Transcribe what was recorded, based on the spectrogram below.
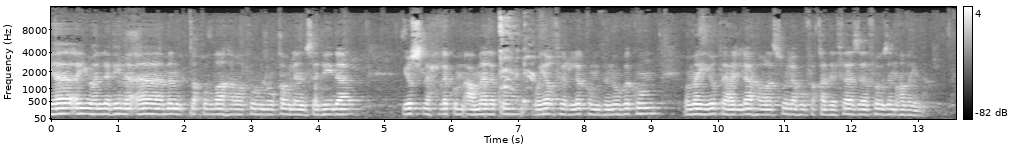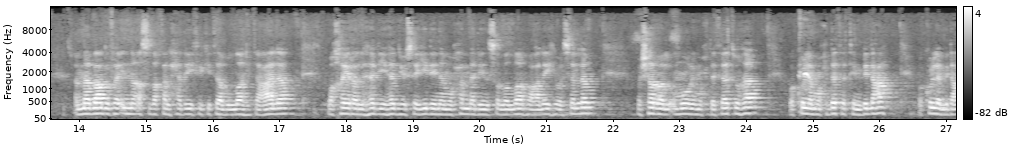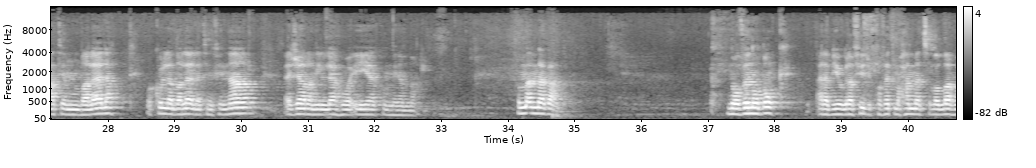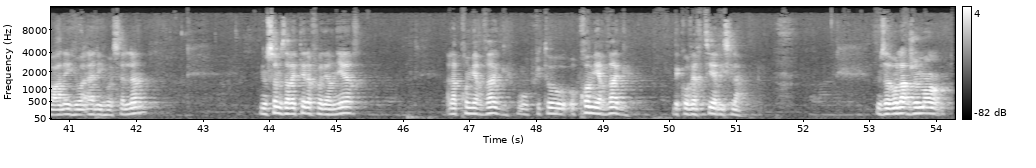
يا أيها الذين آمنوا اتقوا الله وقولوا قولا سديدا. يصلح لكم أعمالكم ويغفر لكم ذنوبكم. ومن يطع الله ورسوله فقد فاز فوزا عظيما. أما بعد فإن أصدق الحديث كتاب الله تعالى وخير الهدي هدي سيدنا محمد صلى الله عليه وسلم وشر الأمور محدثاتها وكل محدثة بدعة وكل بدعة ضلالة وكل ضلالة في النار أجارني الله وإياكم من النار ثم أما بعد Nous revenons donc à la biographie du prophète Mohammed sallallahu alayhi wa alihi wa sallam. Nous sommes arrêtés la fois dernière à la première vague, ou plutôt aux premières vagues des convertis à l'islam. Nous avons largement,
